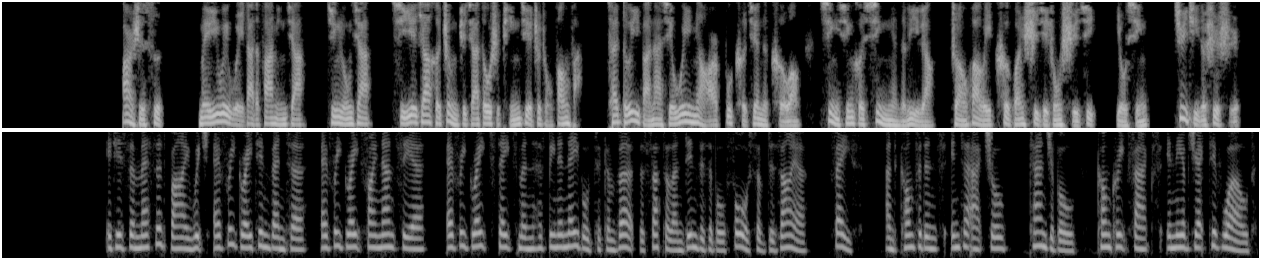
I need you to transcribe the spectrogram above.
二十四，每一位伟大的发明家、金融家、企业家和政治家都是凭借这种方法， 才得以把那些微妙而不可见的渴望、信心和信念的力量，转化为客观世界中实际、有形、具体的事实。It is the method by which every great inventor, every great financier, every great statesman has been enabled to convert the subtle and invisible force of desire, faith, and confidence into actual, tangible, concrete facts in the objective world.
